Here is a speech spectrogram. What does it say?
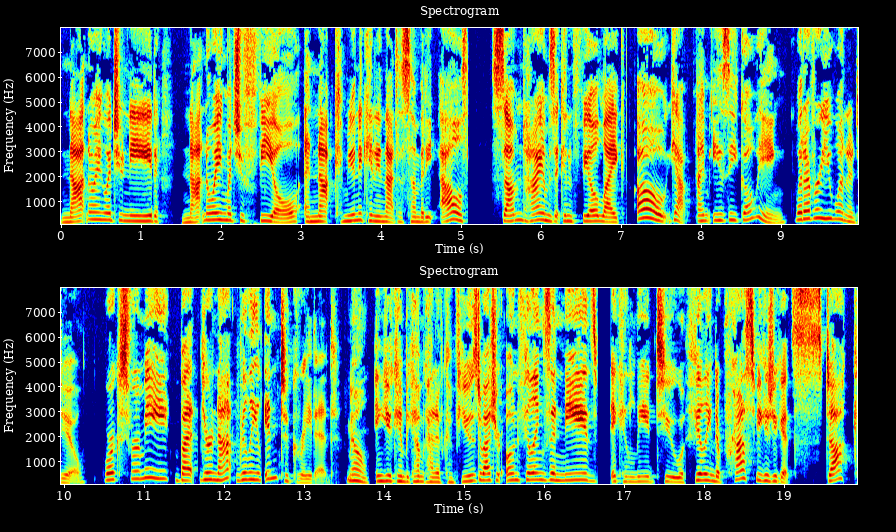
Not knowing what you need, not knowing what you feel, and not communicating that to somebody else. Sometimes it can feel like, oh, yeah, I'm easygoing. Whatever you want to do works for me, but you're not really integrated. No. And you can become kind of confused about your own feelings and needs. It can lead to feeling depressed because you get stuck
